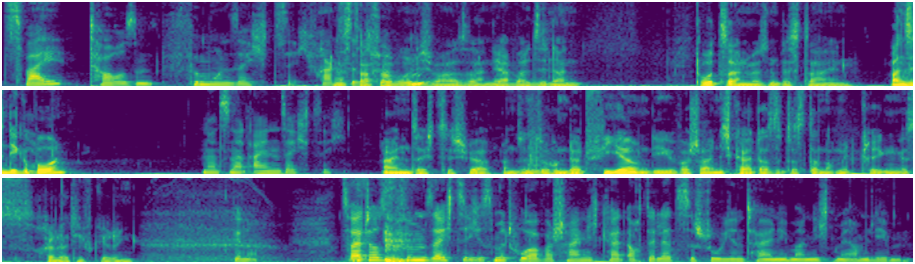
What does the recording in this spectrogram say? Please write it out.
2065. Fragst Das du darf ja wohl nicht wahr sein. Ja, weil sie dann tot sein müssen bis dahin. Wann sind die geboren? 1961. 61, ja. Dann sind sie 104 und die Wahrscheinlichkeit, dass sie das dann noch mitkriegen, ist relativ gering. Genau. 2065 ist mit hoher Wahrscheinlichkeit auch der letzte Studienteilnehmer nicht mehr am Leben.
